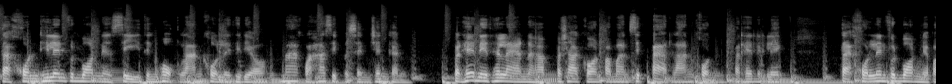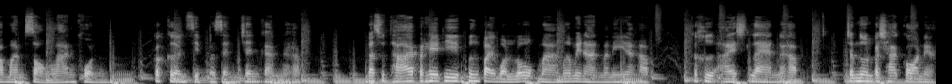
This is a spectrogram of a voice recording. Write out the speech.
แต่คนที่เล่นฟุตบอลเนี่ย4ถึง6ล้านคนเลยทีเดียว มากกว่า 50%เช่นกันประเทศเนเธอร์แลนด์นะครับประชากรประมาณ 18 ล้านคนประเทศเล็ก แต่คนเล่นฟุตบอลเนี่ยประมาณ 2 ล้านคนก็เกิน 10%เช่นกันนะครับ และสุดท้ายประเทศที่เพิ่งไปบอลโลกมาเมื่อไม่นานมานี้นะครับ ก็คือไอซ์แลนด์นะครับจำนวนประชากรเนี่ย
